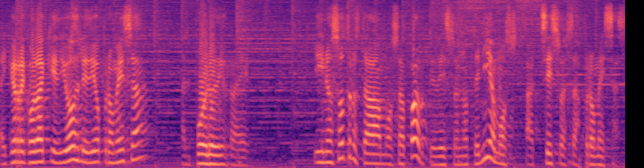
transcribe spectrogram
Hay que recordar que Dios le dio promesa al pueblo de Israel. Y nosotros estábamos aparte de eso, no teníamos acceso a esas promesas.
